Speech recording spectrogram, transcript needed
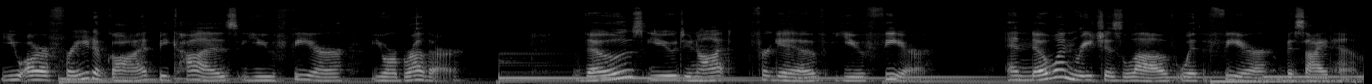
You are afraid of God because you fear your brother. Those you do not forgive, you fear. And no one reaches love with fear beside him.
